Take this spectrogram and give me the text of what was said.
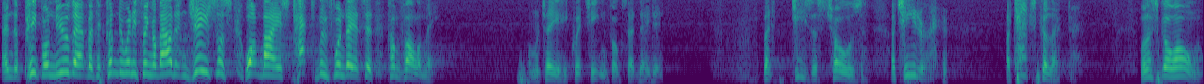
And the people knew that, but they couldn't do anything about it. And Jesus walked by his tax booth one day and said, Come follow me. I'm going to tell you, he quit cheating folks that day, didn't he? But Jesus chose a cheater, a tax collector. Well, let's go on.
